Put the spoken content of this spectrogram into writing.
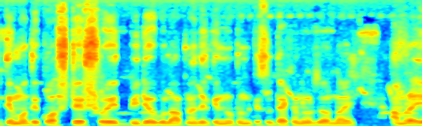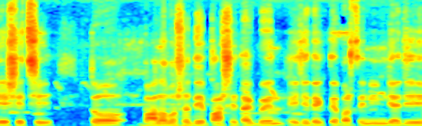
ইতিমধ্যে কষ্টের সহিত ভিডিওগুলো আপনাদেরকে নতুন কিছু দেখানোর জন্যই আমরা এসেছি। তো ভালোবাসা দিয়ে পাশে থাকবেন। এই যে দেখতে পাচ্ছেন ইন্ডিয়া দিয়ে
